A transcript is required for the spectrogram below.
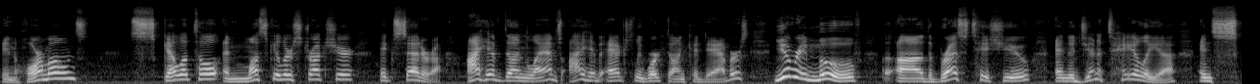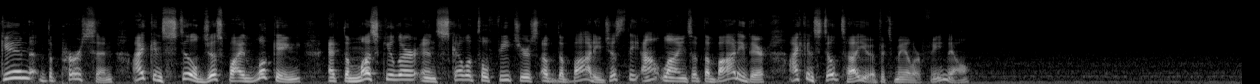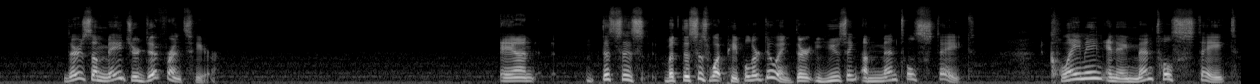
in hormones, skeletal and muscular structure, etc. I have done labs. I have actually worked on cadavers. You remove uh, the breast tissue and the genitalia and skin the person. I can still, just by looking at the muscular and skeletal features of the body, just the outlines of the body there, I can still tell you if it's male or female. There's a major difference here. And this is, but this is what people are doing. They're using a mental state, claiming in a mental state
